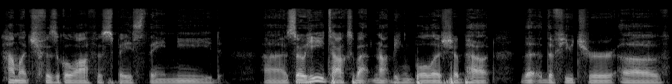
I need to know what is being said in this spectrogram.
how much physical office space they need. Uh, so he talks about not being bullish about the the future of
